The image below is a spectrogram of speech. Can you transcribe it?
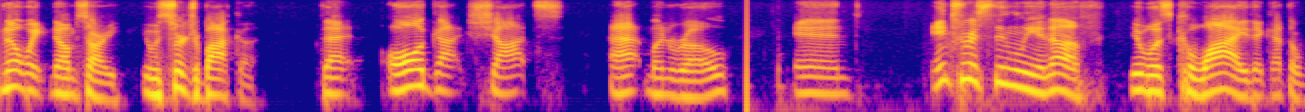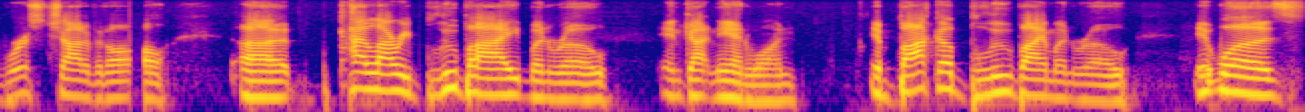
no, wait, no, I'm sorry. It was Serge Ibaka that all got shots at Monroe. And interestingly enough, it was Kawhi that got the worst shot of it all. Uh, Kyle Lowry blew by Monroe and got an and one. Ibaka blew by Monroe. It was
